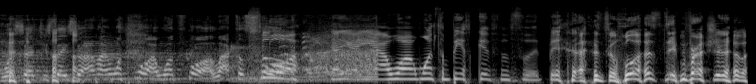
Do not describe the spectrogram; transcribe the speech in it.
What's that you say, sir? I want slaw. I want slaw. Lots of slaw. Yeah, yeah, yeah. I want, I want some biscuits. and some- It's the worst impression ever.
